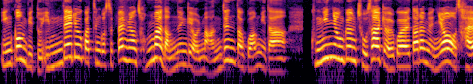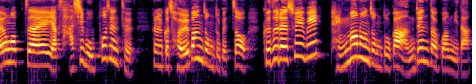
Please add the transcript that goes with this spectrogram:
인건비 또 임대료 같은 것을 빼면 정말 남는 게 얼마 안 된다고 합니다. 국민연금 조사 결과에 따르면요. 자영업자의 약 45% 그러니까 절반 정도겠죠. 그들의 수입이 100만 원 정도가 안 된다고 합니다.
